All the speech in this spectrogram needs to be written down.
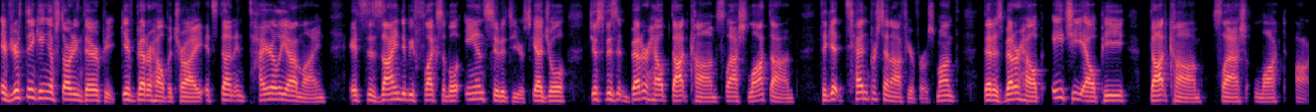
If you're thinking of starting therapy, give BetterHelp a try. It's done entirely online It's designed to be flexible and suited to your schedule. Just visit betterhelp.com slash locked on to get 10% off your first month. That is betterhelp, H-E-L-P dot com slash locked on.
